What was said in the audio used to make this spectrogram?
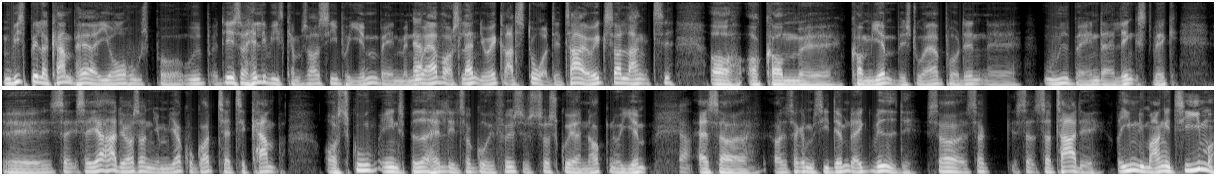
Men vi spiller kamp her i Aarhus. På, ude, det er så heldigvis, kan man så også sige, på hjemmebane, men ja. nu er vores land jo ikke ret stort. Det tager jo ikke så lang tid at, at komme, øh, komme hjem, hvis du er på den øh, udebane, der er længst væk. Øh, så, så jeg har det også sådan, jamen jeg kunne godt tage til kamp, og skulle ens bedre halvdel så gå i fødsel, så skulle jeg nok nå hjem. Ja. Altså, og så kan man sige, dem der ikke ved det, så, så, så, så tager det rimelig mange timer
